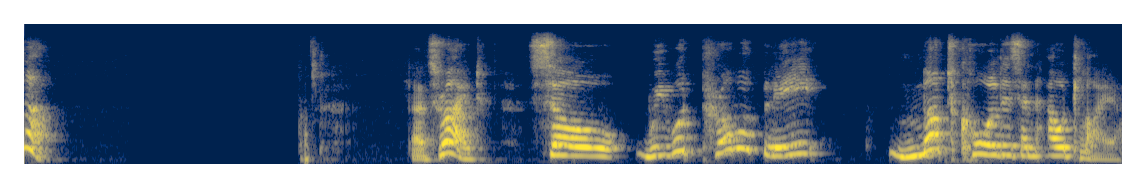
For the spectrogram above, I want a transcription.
No. That's right. So we would probably not call this an outlier.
